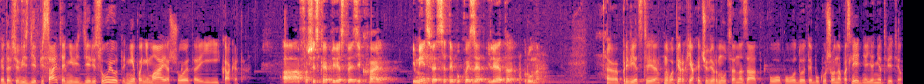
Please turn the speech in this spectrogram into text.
это все везде писать, они везде рисуют, не понимая, что это и, как это. А фашистское приветствие Зигхайль имеет связь с этой буквой Z или это руна? Э, приветствие. Ну, во-первых, я хочу вернуться назад по поводу этой буквы, что она последняя, я не ответил.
